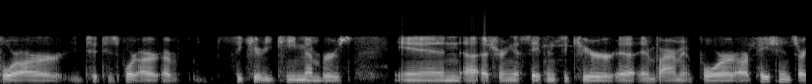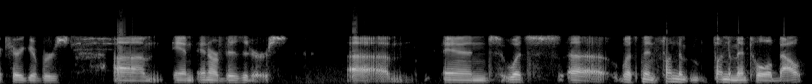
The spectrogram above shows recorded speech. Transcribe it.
for our to, to support our, our, security team members in uh, assuring a safe and secure environment for our patients, our caregivers, um, and, and our visitors. Um, and what's uh, what's been funda- fundamental about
